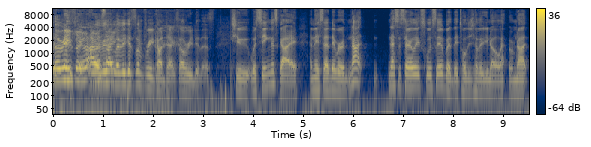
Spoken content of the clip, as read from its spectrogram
let me, Thank you. I let, was me, like- let me get some pre context. I'll redo this. She was seeing this guy, and they said they were not necessarily exclusive, but they told each other, you know, I'm not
